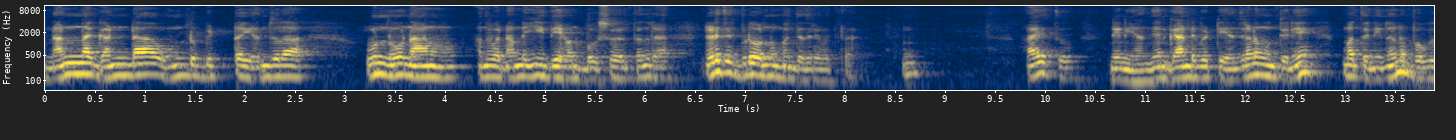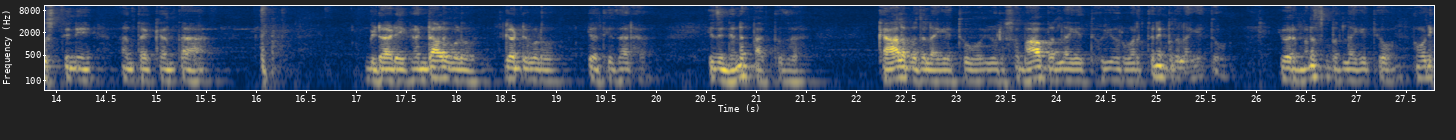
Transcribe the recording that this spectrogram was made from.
ನನ್ನ ಗಂಡ ಉಂಡು ಬಿಟ್ಟ ಎಂಜಲ ಉಣ್ಣು ನಾನು ಅನ್ನುವ ನನ್ನ ಈ ದೇಹವನ್ನು ಭೋಗಿಸು ಅಂತಂದ್ರೆ ನಡೀತಿದ್ದು ಬಿಡು ಅನ್ನೋ ಮಂದಿ ಇವತ್ತು. ಆಯಿತು. ನೀನು ಎಂದೇನು ಗಂಡ ಬಿಟ್ಟು ಎಂದ್ರಣ ಉಂತೀನಿ ಮತ್ತು ನಿನ್ನನ್ನು ಭೋಗಿಸ್ತೀನಿ ಅಂತಕ್ಕಂಥ ಬಿಡಾಡಿ ಗಂಡಾಳುಗಳು, ಗಂಡುಗಳು ಇವತ್ತಿದ್ದಾರೆ ಇದು ನೆನಪಾಗ್ತದೆ. ಕಾಲ ಬದಲಾಗಿತ್ತು ಇವರ ಸ್ವಭಾವ ಬದಲಾಗಿತ್ತು ಇವ್ರ ವರ್ತನೆ ಬದಲಾಗಿತ್ತು ಇವರ ಮನಸ್ಸು ಬದಲಾಗಿತ್ತು ನೋಡಿ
